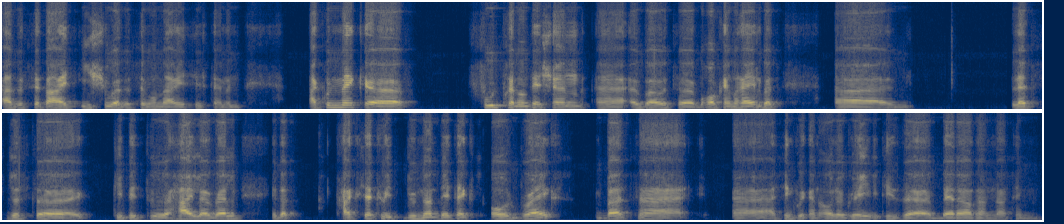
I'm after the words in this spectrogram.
as a separate issue as a secondary system. And I could make a full presentation uh, about uh, broken rail, but uh, let's just uh, keep it to a high level. That track circuits do not detect all breaks, but uh, I think we can all agree it is better than nothing.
